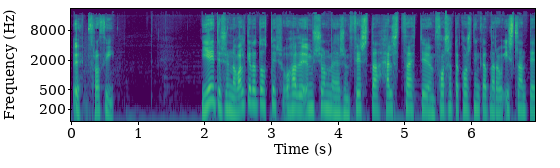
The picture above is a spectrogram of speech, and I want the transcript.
upp frá því. Ég heiti Sunna Valgeradóttir og hafði umsjón með þessum fyrsta helst þætti um fórsetakostningarnar á Íslandi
